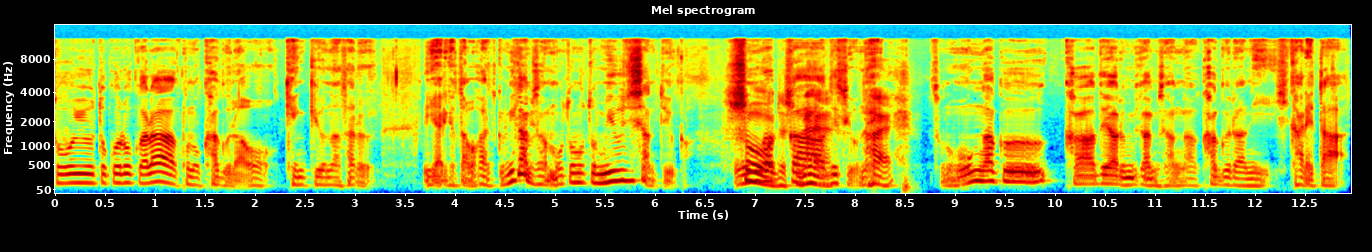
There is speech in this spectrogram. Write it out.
そういうところからこの神楽を研究なさるやり方は分かるんですけど三上さんもともとミュージシャンというか音楽家ですよね。そ、ねはい、その音楽家である三上さんが神楽に惹かれた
